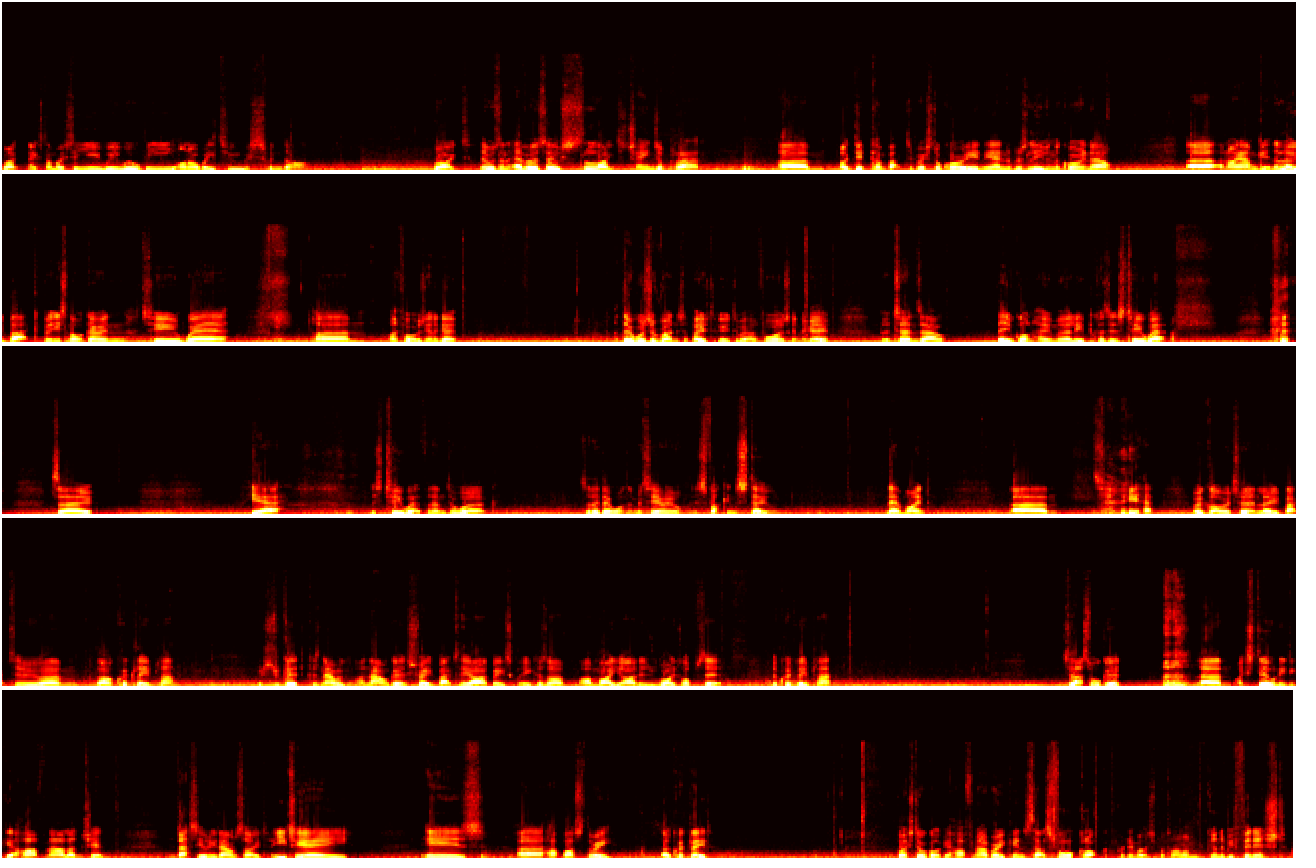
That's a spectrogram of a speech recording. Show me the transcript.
Right, next time I see you, we will be on our way to Swindon. Right, there was an ever so slight change of plan. Um, I did come back to Bristol Quarry in the end, I'm just leaving the quarry now. Uh, and I am getting the load back, but it's not going to where um, I thought I was going to go. There was a run supposed to go to where I thought I was going to go, but it turns out they've gone home early because it's too wet. so, yeah, it's too wet for them to work, so they don't want the material. It's fucking stone. Never mind. Um, so yeah, we've got a return load back to um, our quick load plant, which is good because now we now I'm going straight back to the yard basically because our, our my yard is right opposite the quick load plant. So that's all good. um, I still need to get half an hour lunch in. That's the only downside. ETA is uh, half past three at quick load but I still got to get half an hour break in, so that's four o'clock pretty much by the time I'm going to be finished.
